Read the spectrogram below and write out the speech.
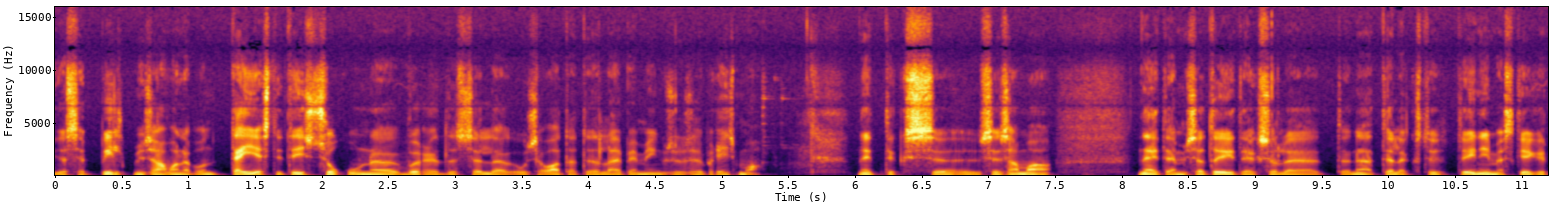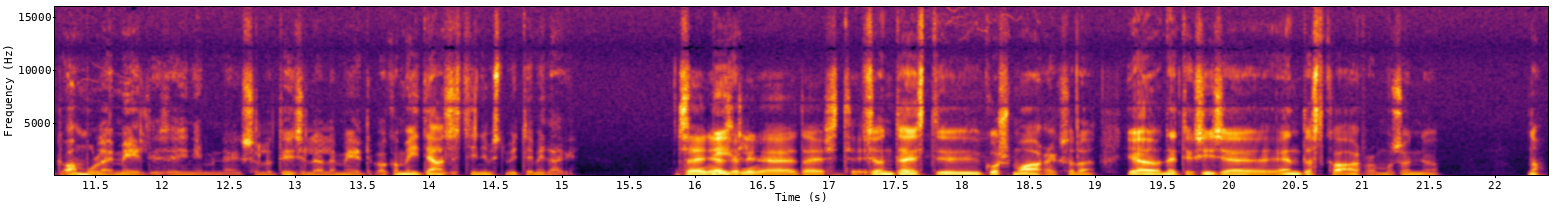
ja see pilt, mis avaneb, on täiesti teistsugune võrreldes sellega, kui sa vaatad läbi mingisuguse prisma. näiteks äh, seesama äh, näide, mis sa tõid, eks ole, et näed telekast ühte inimest, keegi ütleb, ah mulle ei meeldi see inimene, eks ole, teisele jälle meeldib, aga me ei tea sellest inimesest mitte midagi. see on jah selline täiesti see on täiesti košmaar, eks ole, ja näiteks iseendast ka arvamus on ju noh,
